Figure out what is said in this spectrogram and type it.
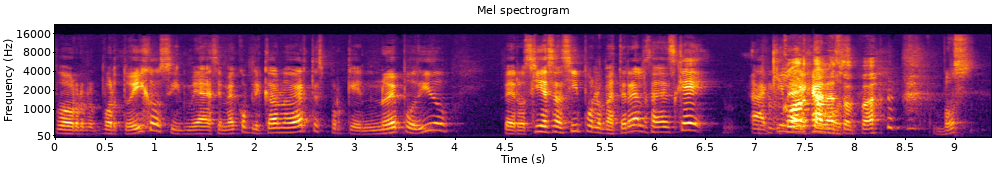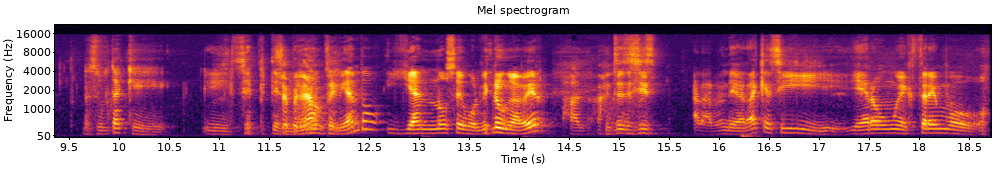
por, por tu hijo. Si me, se me ha complicado no verte es porque no he podido. Pero si es así por lo material, ¿sabes qué? Aquí la Córtalas, dejamos. papá. Vos, resulta que se pelearon, terminaron sí. peleando y ya no se volvieron a ver. Ala. Entonces decís, la- de verdad que sí, era un extremo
